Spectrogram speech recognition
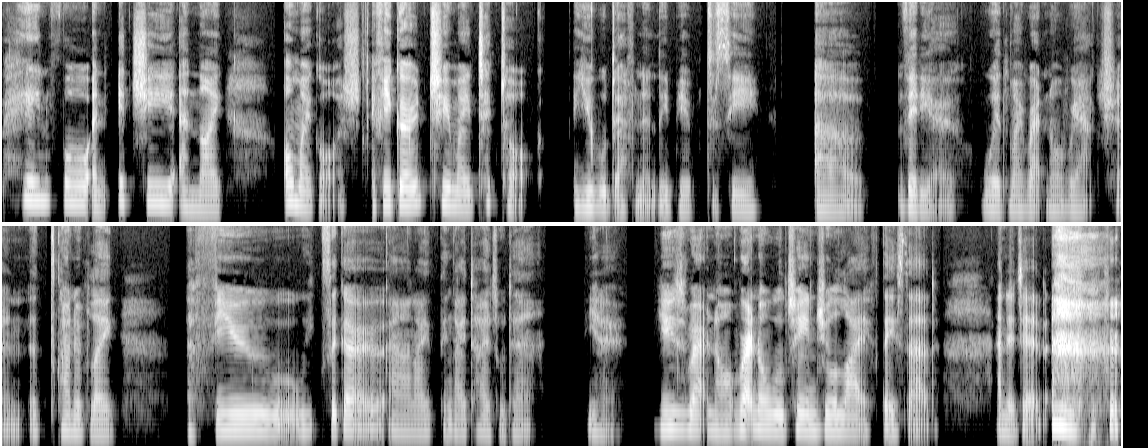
painful and itchy and like oh my gosh if you go to my tiktok you will definitely be able to see a video with my retinol reaction. It's kind of like a few weeks ago, and I think I titled it, you know, use retinol. Retinol will change your life, they said, and it did.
